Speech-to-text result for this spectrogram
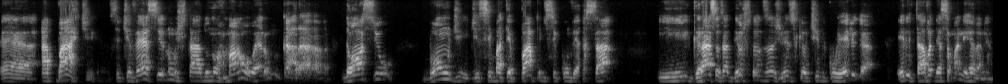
é, a parte se tivesse num estado normal, era um cara dócil, bom de, de se bater papo, de se conversar. E graças a Deus, todas as vezes que eu tive com ele, ele estava dessa maneira, né?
